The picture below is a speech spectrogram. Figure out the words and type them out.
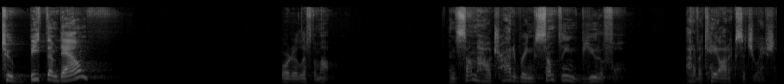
to beat them down or to lift them up? And somehow try to bring something beautiful out of a chaotic situation.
